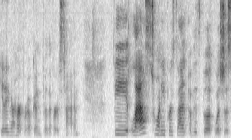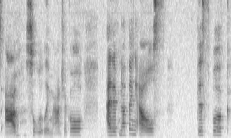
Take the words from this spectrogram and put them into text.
getting her heart broken for the first time. The last 20% of this book was just absolutely magical and if nothing else, this book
